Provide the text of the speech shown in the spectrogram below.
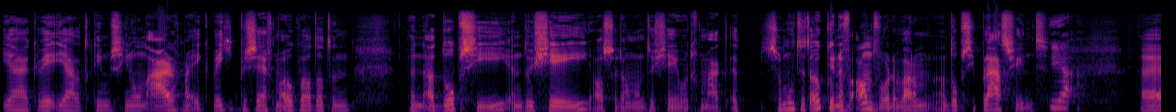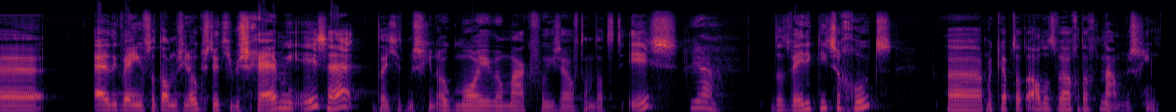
ja, ik weet, ja, dat klinkt misschien onaardig... maar ik, weet ik besef me ook wel dat een, een adoptie, een dossier... als er dan een dossier wordt gemaakt... Het, ze moeten het ook kunnen verantwoorden waarom een adoptie plaatsvindt. ja, Eh, en ik weet niet of dat dan misschien ook een stukje bescherming is... Hè? dat je het misschien ook mooier wil maken voor jezelf dan dat het is ja. dat weet ik niet zo goed. Uh, maar ik heb dat altijd wel gedacht, nou, misschien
